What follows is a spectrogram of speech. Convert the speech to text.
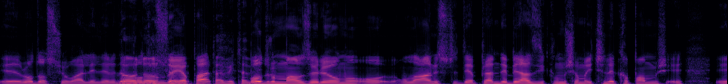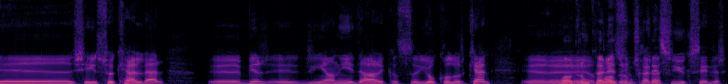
e, Rodos şövalyeleri de Rodos Bodrum'da yapar. Tabii, tabii. Bodrum mausoleumu o olağanüstü depremde biraz yıkılmış ama içine kapanmış e, e, şeyi sökerler e, bir e, dünyanın yedi harikası yok olurken e, Bodrum Kalesi, Bodrum Kalesi yükselir.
